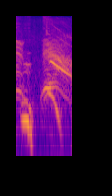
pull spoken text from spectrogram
Yeah!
